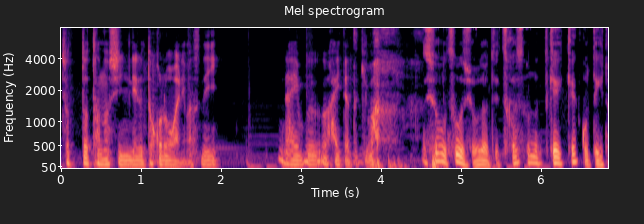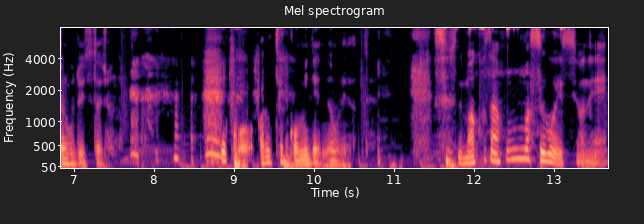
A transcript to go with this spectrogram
ちょっと楽しんでるところはありますね。ライブ入った時は。そう、そうでしょ？だって、塚さんだってけ結構適当なこと言ってたじゃん。結構、あれ結構見てんね、俺だって。そうですね。まこさんほんますごいですよね。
